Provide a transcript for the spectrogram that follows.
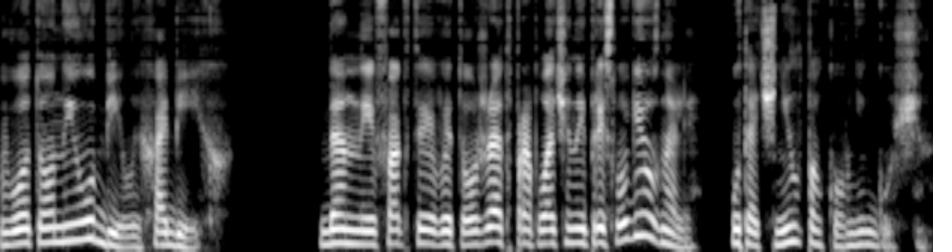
Вот он и убил их обеих». «Данные факты вы тоже от проплаченной прислуги узнали?» — уточнил полковник Гущин.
